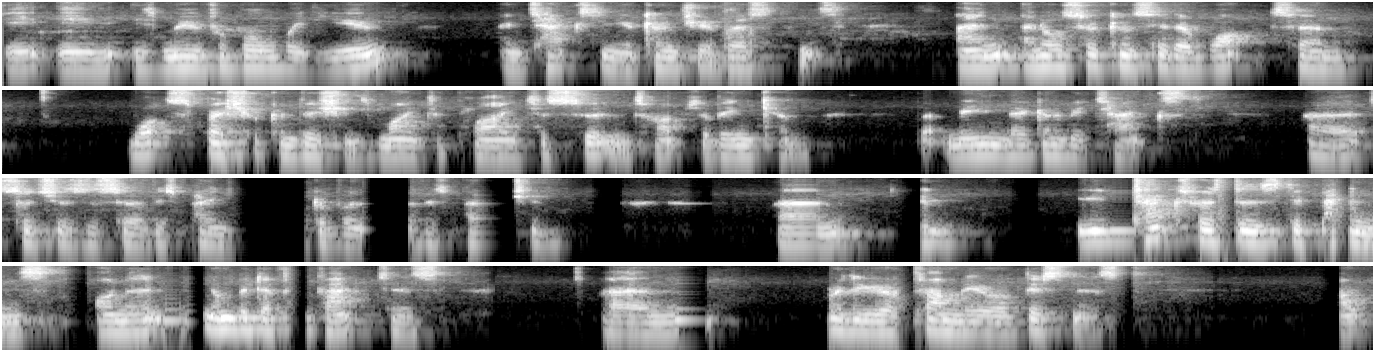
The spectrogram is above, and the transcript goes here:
is movable with you and taxed in your country of residence, and, and also consider what um, what special conditions might apply to certain types of income that mean they're going to be taxed, uh, such as a service pension, government service pension. Um, tax residence depends on a number of different factors, um, whether you're a family or a business. Now,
